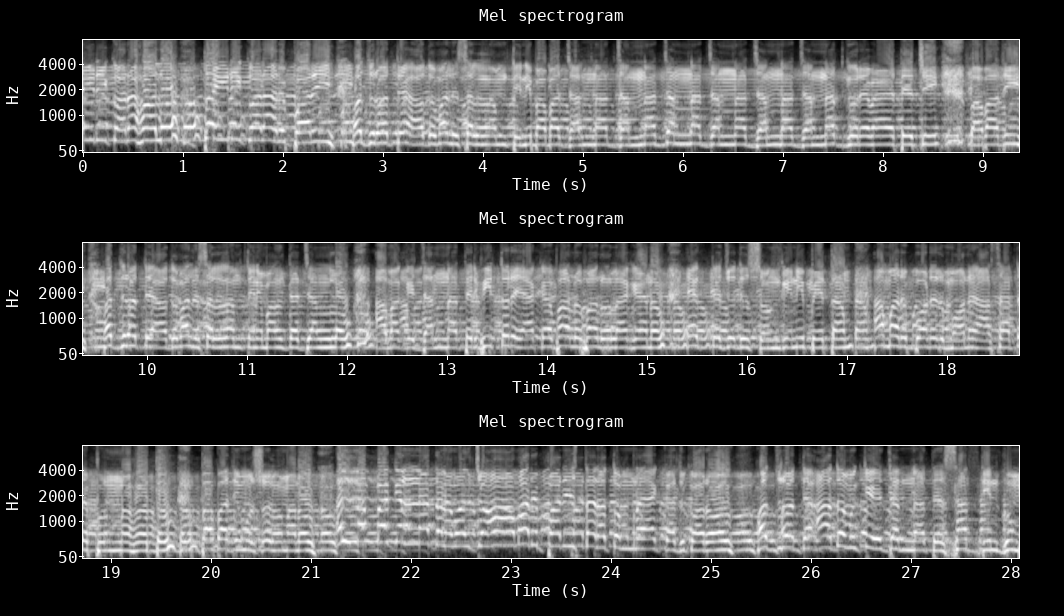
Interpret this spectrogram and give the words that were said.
এ করা হলো তৈরি করার পরে হযরত আদম আলাইহিস সালাম, তিনি বাবা জান্নাত জান্নাত জান্নাত জান্নাত জান্নাত জান্নাত ঘুরে বেড়াতেছি। বাবাজি, হযরত আদম আলাইহিস সালাম, তিনি বলতে জানলো, আমাকে জান্নাতের ভিতরে একা ভালো ভালো লাগে না। একটা যদি সঙ্গিনী পেতাম, আমার বরের মনের আশাটা পূর্ণ হতো। বাবাজি মুসলমান বলছো, আমার ফারিস্তারা তোমরা এক কাজ করো। হযরত আদমকে জান্নাতে সাত দিন ঘুম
